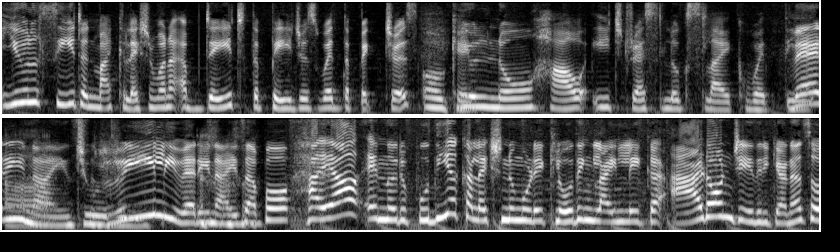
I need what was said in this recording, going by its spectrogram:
you'll see it in my collection when I update the pages with the pictures. Okay. You'll know how each dress looks like with the വെരി uh, നൈസ് jewelry. റിയലി വെരി നൈസ് അപ്പോ ഹയ എന്നൊരു പുതിയ കളക്ഷനും കൂടി ക്ലോതിംഗ് ലൈനിലേക്ക് ആഡ് ഓൺ ചെയ്തിരിക്കുകയാണ് സോ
